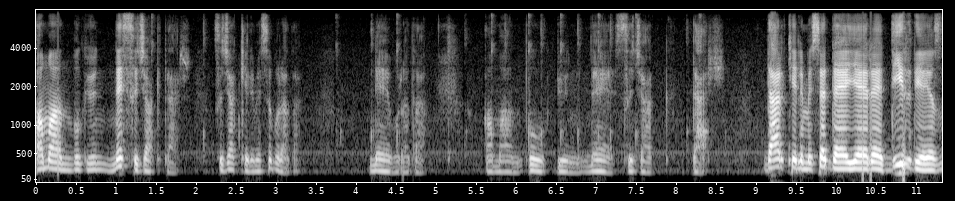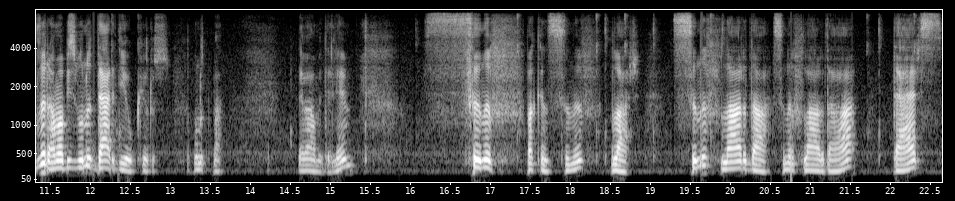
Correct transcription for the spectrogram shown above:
aman bugün ne sıcak der. Sıcak kelimesi burada. Ne burada? Aman bugün ne sıcak der. Der kelimesi DYR dir diye yazılır ama biz bunu der diye okuyoruz. Unutma. Devam edelim. Sınıf. Bakın sınıflar. Sınıflarda, sınıflarda ders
